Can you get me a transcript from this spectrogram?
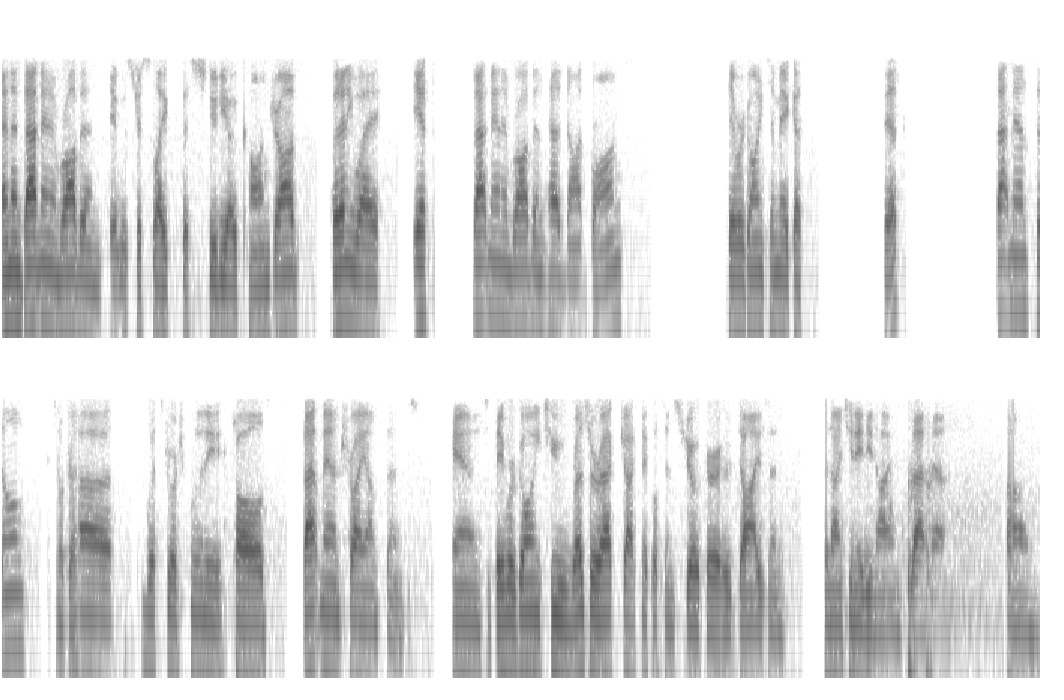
and then Batman and Robin, it was just like the studio con job. But anyway, if Batman and Robin had not bombed, they were going to make a fifth Batman film Okay. uh, with George Clooney called Batman Triumphant. And they were going to resurrect Jack Nicholson's Joker, who dies in the 1989 Batman. Um,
